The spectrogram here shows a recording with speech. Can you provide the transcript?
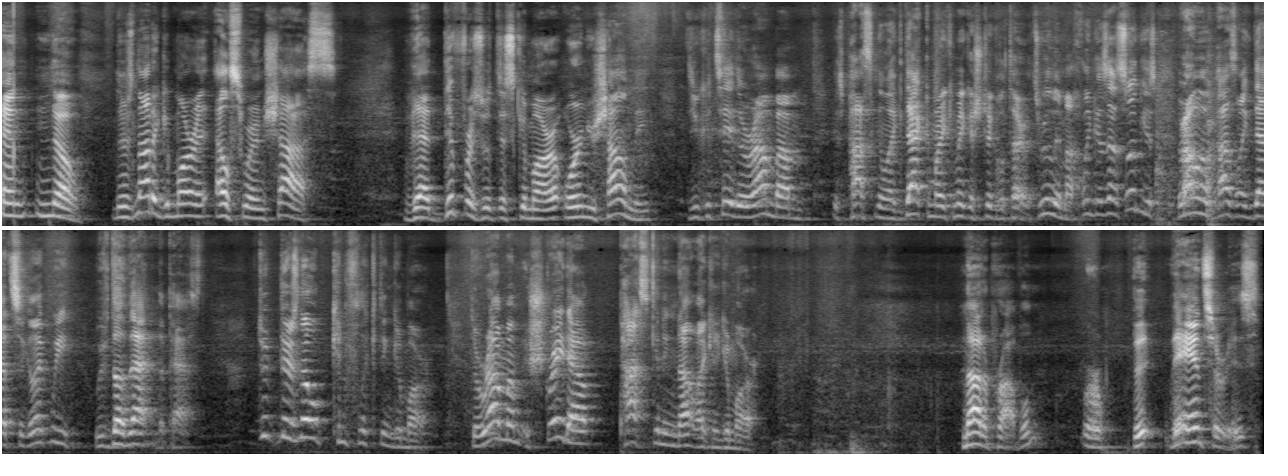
And no, there's not a Gemara elsewhere in Shas that differs with this Gemara or in Yerushalmi you could say the Rambam is passing like that Gemara you can make a shtickle Torah. It's really machlikas asugis. The Rambam passing like that so like we we've done that in the past. There's no conflicting Gemara. The Rambam is straight out paskening not like a Gemara. Not a problem. Or the, the answer is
